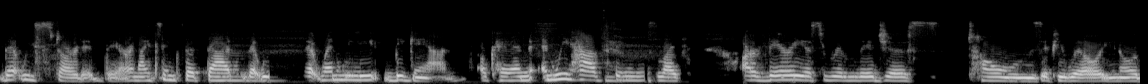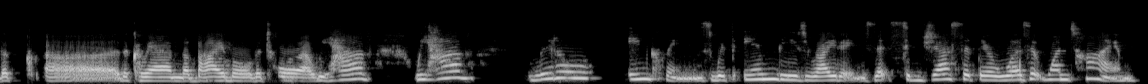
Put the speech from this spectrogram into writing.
that we started there, and I think that that mm. that we that when we began, okay, and and we have yeah. things like our various religious tomes, if you will, you know the uh, the Quran, the Bible, the Torah. We have we have little inklings within these writings that suggest that there was at one time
